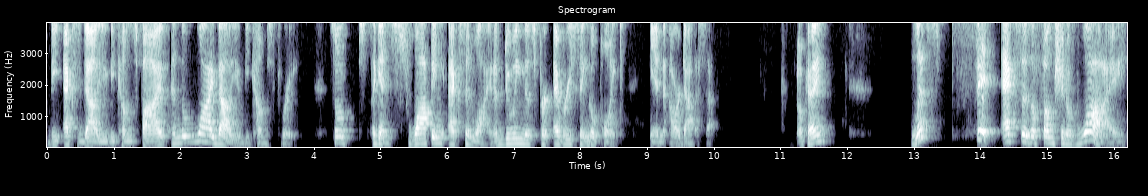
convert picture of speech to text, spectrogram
the x value becomes 5 and the y value becomes 3. So again, swapping x and y. And I'm doing this for every single point in our data set. Okay? Let's fit x as a function of y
